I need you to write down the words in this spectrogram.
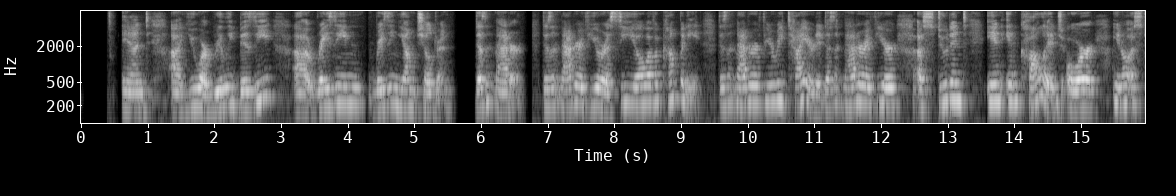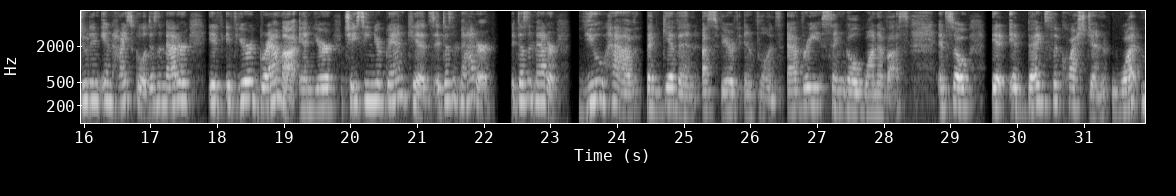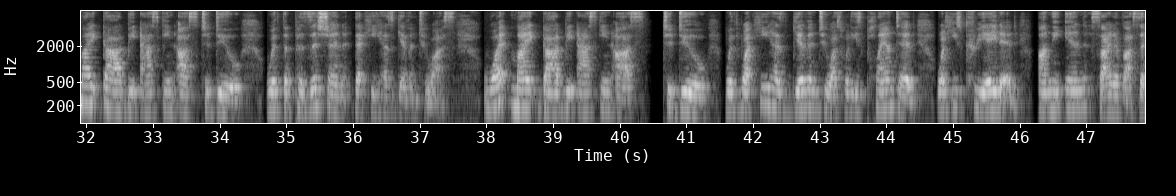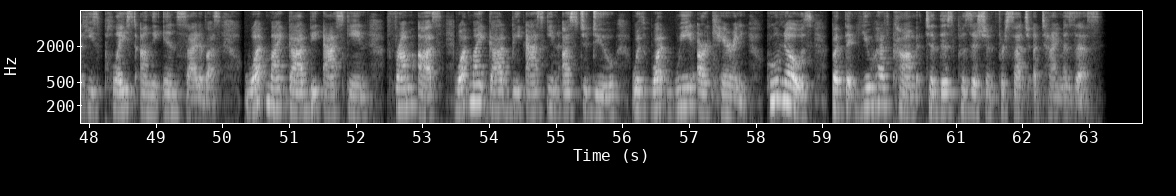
and uh, you are really busy uh, raising raising young children doesn't matter. Doesn't matter if you're a CEO of a company. Doesn't matter if you're retired. It doesn't matter if you're a student in, in college or, you know, a student in high school. It doesn't matter if, if you're a grandma and you're chasing your grandkids. It doesn't matter. It doesn't matter. You have been given a sphere of influence, every single one of us. And so it, it begs the question what might God be asking us to do with the position that He has given to us? What might God be asking us to do with what He has given to us, what He's planted, what He's created on the inside of us, that He's placed on the inside of us. What might God be asking from us? What might God be asking us to do with what we are carrying? Who knows but that you have come to this position for such a time as this?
